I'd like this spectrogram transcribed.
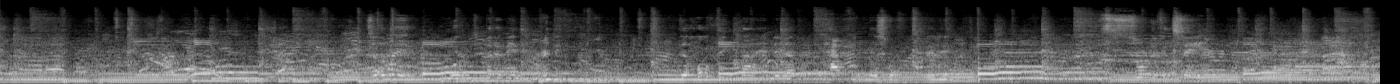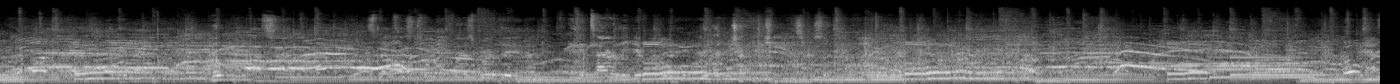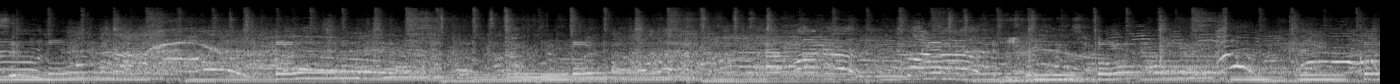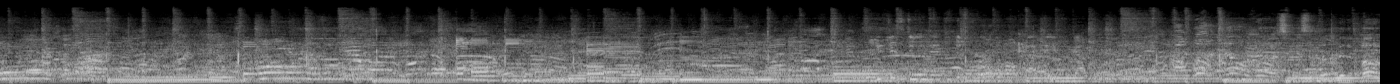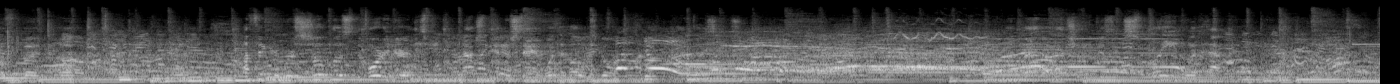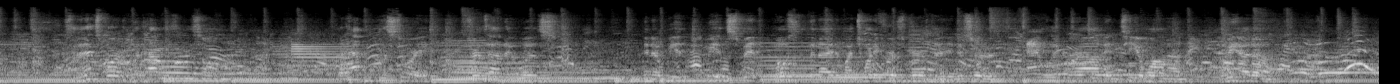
So the way it worked, but I mean, really, the whole thing kind of ended up happening this way. Really. sort of insane. Hope birthday in an entirely different way, like, Chuck E. Cheese or something like. Oh. honest, It's a little bit of both, but um, I think that we're so close to the border here, and these people can actually understand what the hell was going on. Go! I'd rather actually just explain what happened. So the next part of what happens in the song, what happened in the story, turns out it was you know, we had, we had spent most of the night of my 21st birthday just sort of angling around in Tijuana. And we had a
